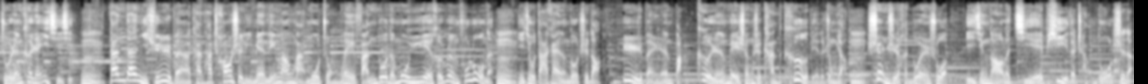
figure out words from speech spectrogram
主人客人一起洗。嗯，单单你去日本啊，看他超市里面琳琅满目、种类繁多的沐浴液和润肤露呢，嗯，你就大概能够知道，日本人把个人卫生是看得特别的重要。嗯，甚至很多人说，已经到了洁。癖的程度了。是的，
